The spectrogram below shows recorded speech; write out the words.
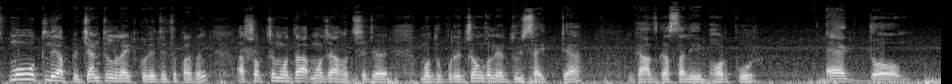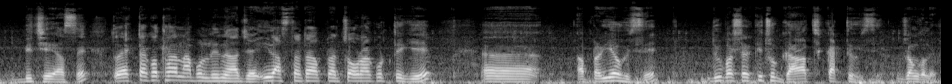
স্মুথলি আপনি জেন্টেল রাইড করে যেতে পারবেন। আর সবচেয়ে মজা মজা হচ্ছে যে মধুপুরের জঙ্গলের দুই সাইডটা গাছগাছালি ভরপুর, একদম বিছে আছে। তো একটা কথা না বললি না যে এই রাস্তাটা আপনার চওড়া করতে গিয়ে আপনার ইয়ে হয়েছে দুই পাশের কিছু গাছ কাটতে হয়েছে জঙ্গলের।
